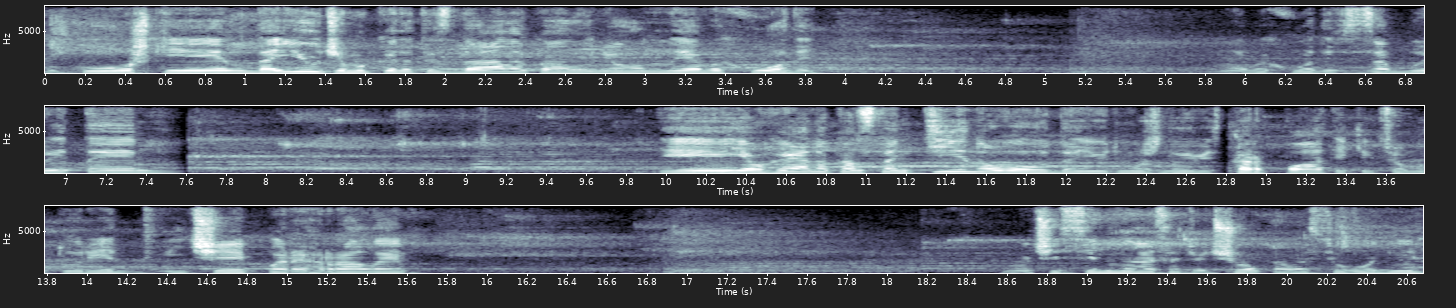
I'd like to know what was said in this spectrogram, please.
Кукушкін дають йому кидати здалеку, але у нього не виходить. Не виходить забити. І Євгену Константінову дають можливість Карпат, які в цьому турі двічі переграли. Наче 17 очок, але сьогодні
